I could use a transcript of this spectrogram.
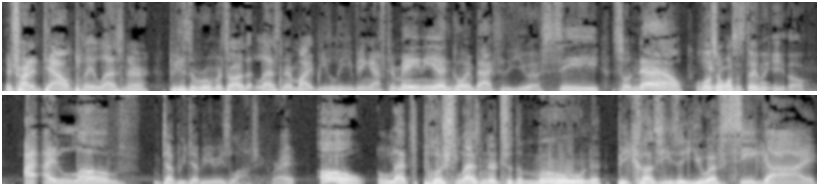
they're trying to downplay Lesnar because the rumors are that Lesnar might be leaving after Mania and going back to the UFC. So now Well, Lesnar wants to stay in the E though. I, I love WWE's logic, right? Oh, let's push Lesnar to the moon because he's a UFC guy,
